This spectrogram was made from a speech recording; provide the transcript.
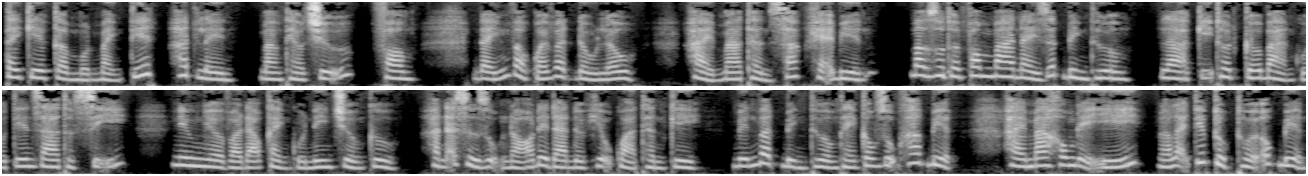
tay kia cầm một mảnh tiết hất lên, mang theo chữ phong, đánh vào quái vật đầu lâu. Hải ma thần sắc khẽ biến, mặc dù thuật phong ma này rất bình thường, là kỹ thuật cơ bản của tiên gia thuật sĩ, nhưng nhờ vào đạo cảnh của Ninh Trường Cửu, hắn đã sử dụng nó để đạt được hiệu quả thần kỳ, biến vật bình thường thành công dụng khác biệt. Hải ma không để ý, nó lại tiếp tục thổi ốc biển,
